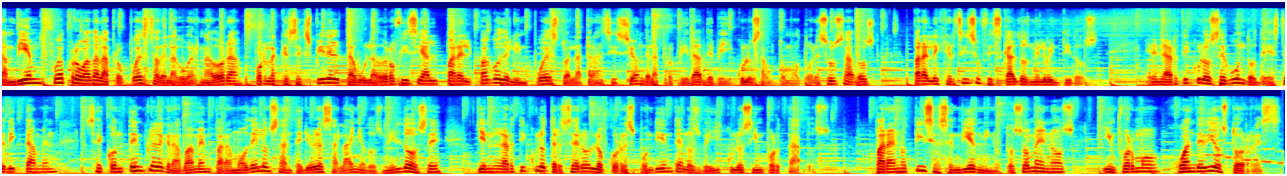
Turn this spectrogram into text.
También fue aprobada la propuesta de la gobernadora por la que se expide el tabulador oficial para el pago del impuesto a la transición de la propiedad de vehículos automotores usados para el ejercicio fiscal 2022. En el artículo segundo de este dictamen se contempla el gravamen para modelos anteriores al año 2012 y en el artículo tercero lo correspondiente a los vehículos importados. Para Noticias en 10 minutos o menos, informó Juan de Dios Torres.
